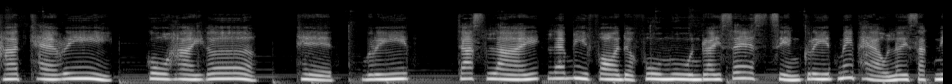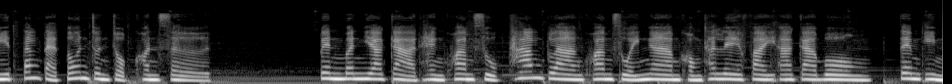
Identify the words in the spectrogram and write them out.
Hard Carry Go Higher Hate Breathe Just Like และ Before the Full Moon Rises เสียงกรีดไม่แผ่วเลยสักนิดตั้งแต่ต้นจนจบคอนเสิร์ต เป็นบรรยากาศแห่งความสุขท่ามกลางความสวยงามของทะเลไฟอากาบง เต็มอิ่ม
